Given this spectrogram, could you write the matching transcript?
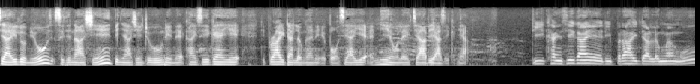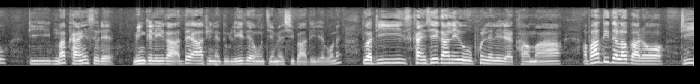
ဆရာကြီးလိုမျိုးစေတနာရှင်ပညာရှင်တူဦးအနေနဲ့ခိုင်စေးကမ်းရဲ့ဒီ Brahita လုပ်ငန်းတွေအပေါ်ဆရာကြီးရဲ့အမြင်ကိုလည်းကြားပြရစီခင်ဗျာဒီခိုင်စေကံရဲ့ဒီပရဟိတလုပ်ငန်းကိုဒီမက်ခိုင်ဆိုတဲ့မင်းကလေးကအသက်အားဖြင့်လည်းသူ40ဝန်းကျင်ပဲရှိပါသေးတယ်ပေါ့နော်။သူကဒီခိုင်စေကံလေးကိုဖွင့်လှစ်လိုက်တဲ့အခါမှာအဘတိတဲ့လောက်ကတော့ဒီ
